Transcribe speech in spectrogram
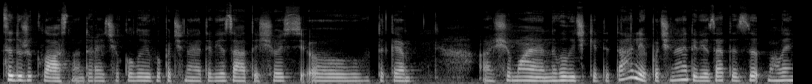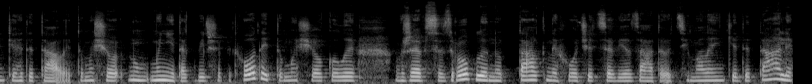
Це дуже класно, до речі, коли ви починаєте в'язати щось е, таке що має невеличкі деталі, починаєте в'язати з маленьких деталей. Тому що ну, мені так більше підходить, тому що коли вже все зроблено, так не хочеться в'язати. Оці маленькі деталі,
